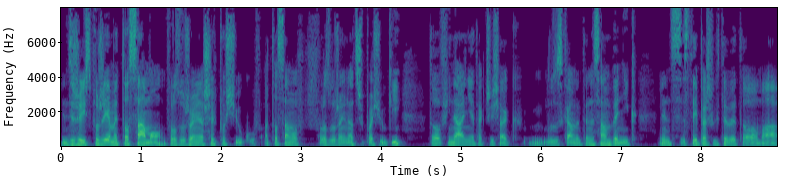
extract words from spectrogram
więc jeżeli spożyjemy to samo w rozłożeniu na 6 posiłków, a to samo w rozłożeniu na 3 posiłki, to finalnie tak czy siak uzyskamy ten sam wynik, więc z tej perspektywy to ma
